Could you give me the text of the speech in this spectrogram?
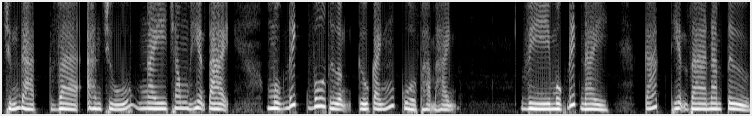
chứng đạt và an trú ngay trong hiện tại, mục đích vô thượng cứu cánh của phạm hạnh. Vì mục đích này, các thiện gia nam tử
